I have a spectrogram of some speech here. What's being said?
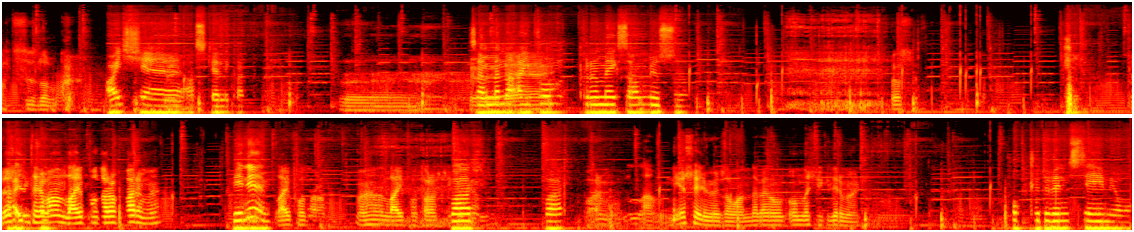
Atsız lavuk. Ayşe askerlik at. Sen bana Öyle. iPhone Pro Max almıyorsun. Nasıl? Senin iPhone. telefonun live fotoğraf var mı? Benim Live fotoğraf. Aha live fotoğraf Var. çekiyor musun? var. Var mı? Lan niye söylemiyor zamanında? Ben on- onunla çekilirim öyle. Çok kötü ben hiç sevmiyorum.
